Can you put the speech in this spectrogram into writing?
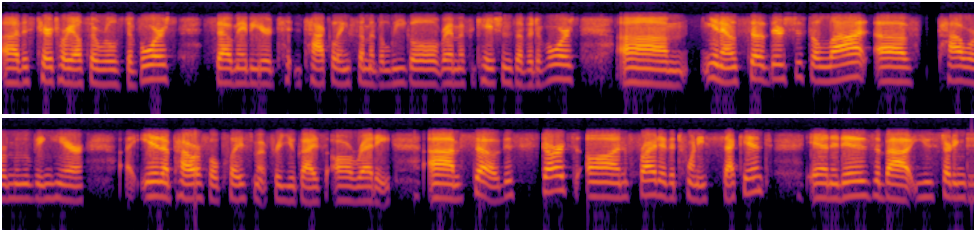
uh, this territory also rules divorce. So maybe you're t- tackling some of the legal ramifications of a divorce. Um, you know, so there's just a lot of power moving here uh, in a powerful placement for you guys already. Um, so this starts on Friday the 22nd and it is about you starting to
